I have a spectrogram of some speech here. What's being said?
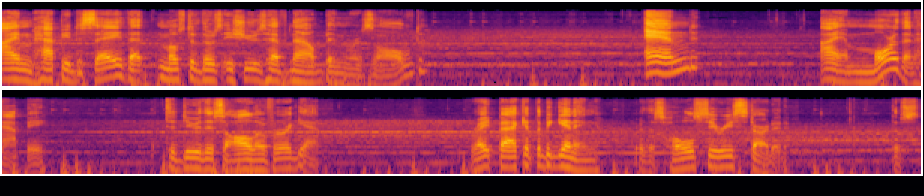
I'm happy to say that most of those issues have now been resolved. And I am more than happy to do this all over again right back at the beginning where this whole series started. The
